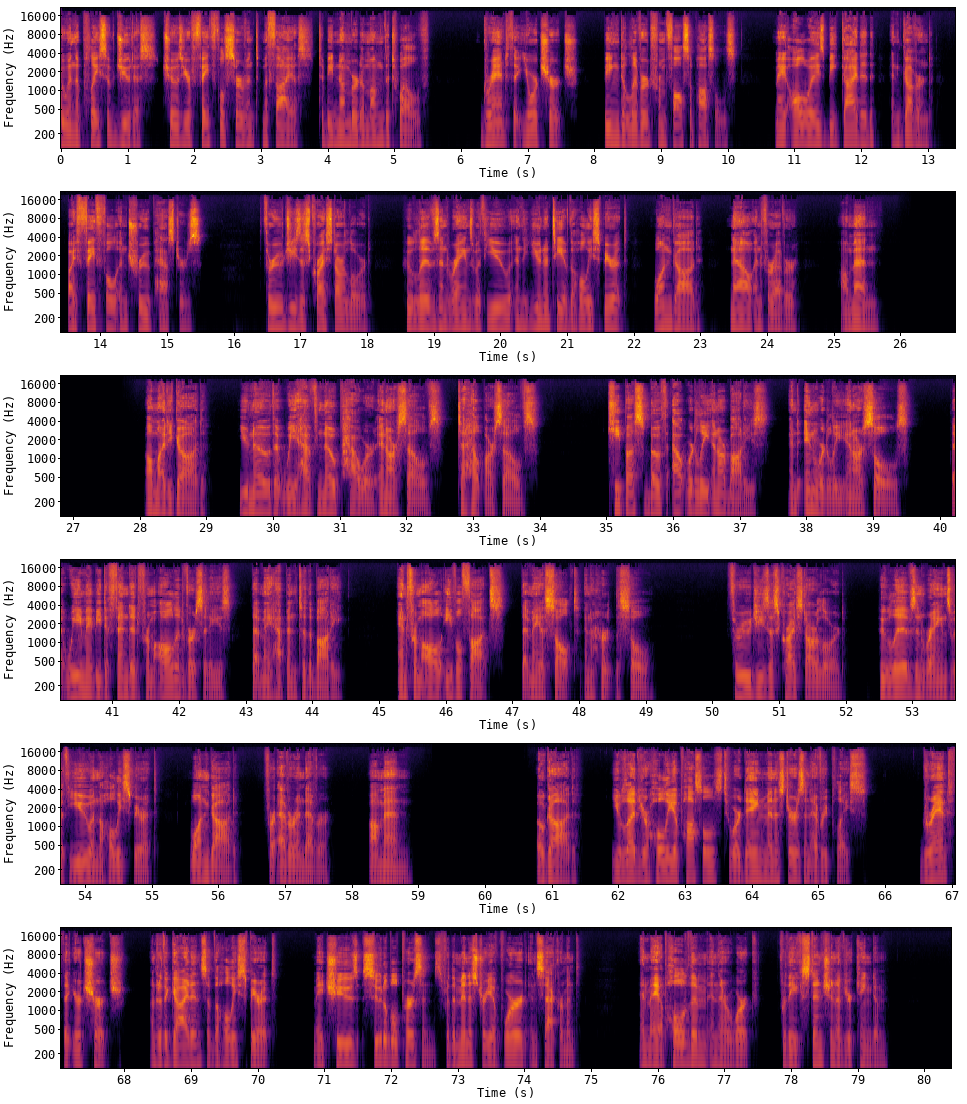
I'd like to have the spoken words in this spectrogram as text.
who in the place of Judas chose your faithful servant Matthias to be numbered among the twelve, grant that your church, being delivered from false apostles, may always be guided and governed by faithful and true pastors. Through Jesus Christ our Lord, who lives and reigns with you in the unity of the Holy Spirit, one God, now and forever. Amen. Almighty God, you know that we have no power in ourselves to help ourselves. Keep us both outwardly in our bodies and inwardly in our souls, that we may be defended from all adversities that may happen to the body, and from all evil thoughts that may assault and hurt the soul. Through Jesus Christ our Lord, who lives and reigns with you and the Holy Spirit, one God, for ever and ever. Amen. O God, you led your holy apostles to ordain ministers in every place. Grant that your church, under the guidance of the Holy Spirit, may choose suitable persons for the ministry of word and sacrament, and may uphold them in their work for the extension of your kingdom.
